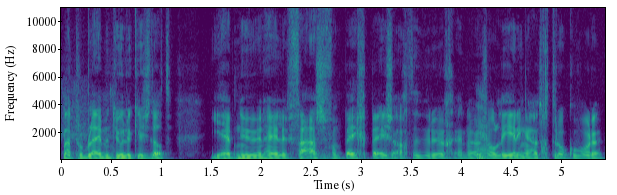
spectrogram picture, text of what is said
Maar het probleem natuurlijk is dat je hebt nu een hele fase van PGP's achter de rug en daar Ja. zal lering uitgetrokken worden.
